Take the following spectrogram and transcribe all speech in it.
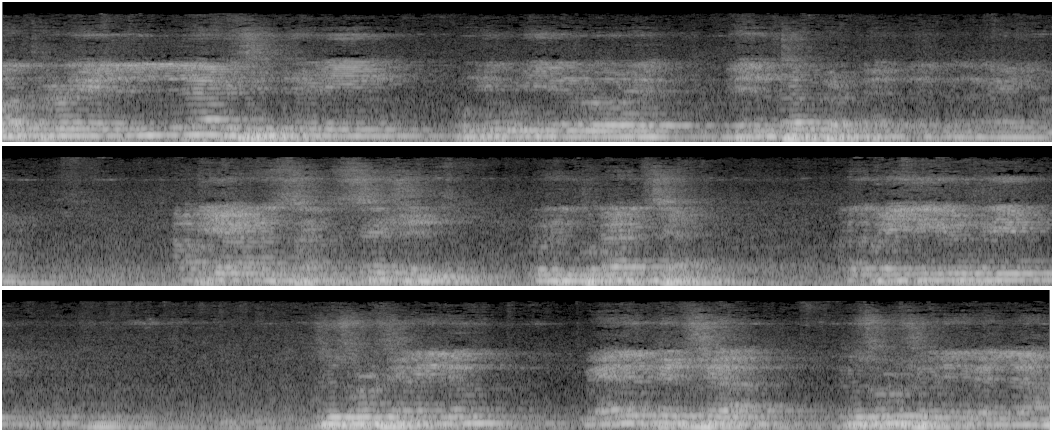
ലോകത്തിലുള്ള എല്ലാ വിശുദ്ധരുടെയും പുണ്യകുടിയങ്ങളോട് ബന്ധപ്പെട്ട് നിൽക്കുന്ന കാര്യമാണ്. അവിടെയാണ് സക്സഷൻ ഒരു തുടർച്ച അത് വൈദികരുടെയും ശുശ്രൂഷകളിലും മേൽപേക്ഷ ശുശ്രൂഷകളിലുമെല്ലാം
